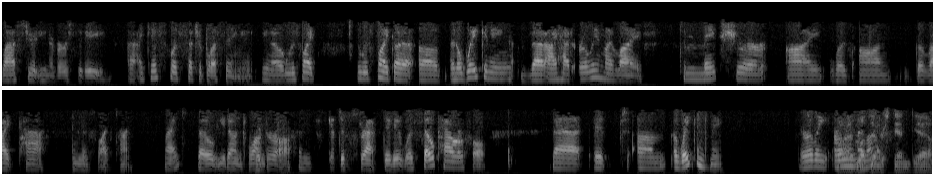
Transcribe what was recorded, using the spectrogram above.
last year at university, I guess was such a blessing. You know, it was like it was like a, a an awakening that I had early in my life to make sure I was on the right path in this lifetime, right? So you don't wander off and get distracted. It was so powerful that it um awakened me early early well, I'd in my love life. to understand. Yeah,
